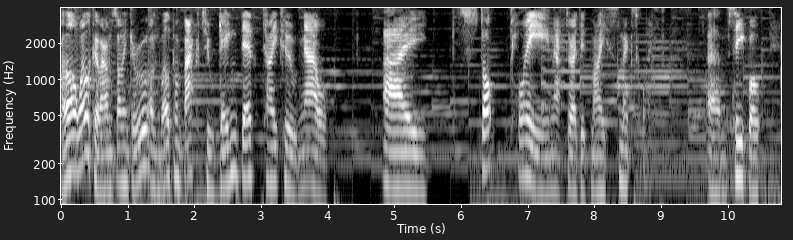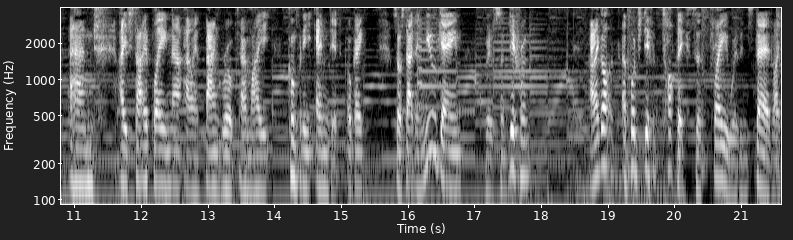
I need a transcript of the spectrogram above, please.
Hello, welcome. I'm Sonic Guru, and welcome back to Game Dev Tycoon. Now, I stopped playing after I did my Smegs Quest um, sequel, and I started playing that. I went bankrupt, and my company ended. Okay, so I started a new game with some different, and I got a bunch of different topics to play with instead, like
